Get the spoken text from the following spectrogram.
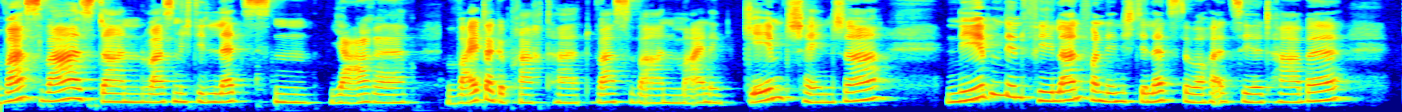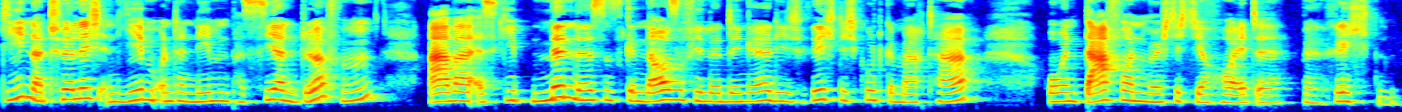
Was war es dann, was mich die letzten Jahre weitergebracht hat? Was waren meine Game Changer neben den Fehlern, von denen ich dir letzte Woche erzählt habe, die natürlich in jedem Unternehmen passieren dürfen, aber es gibt mindestens genauso viele Dinge, die ich richtig gut gemacht habe. Und davon möchte ich dir heute berichten.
